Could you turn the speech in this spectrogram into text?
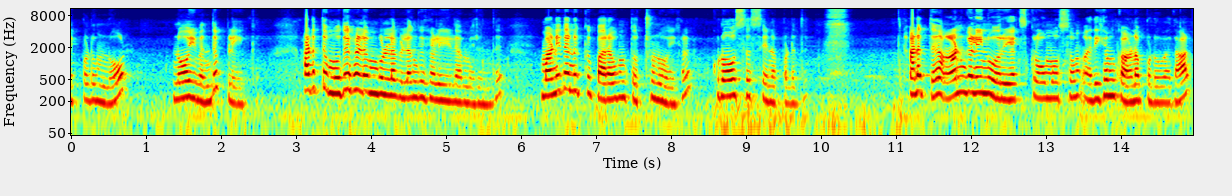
ஏற்படும் நோய் நோய் வந்து பிளேக். அடுத்து முதுகெலும்புள்ள விலங்குகளிடமிருந்து மனிதனுக்கு பரவும் தொற்று நோய்கள் குனோசஸ் எனப்படுது. அடுத்து ஆண்களின் ஒரு எக்ஸ் குரோமோசோம் அதிகம் காணப்படுவதால்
